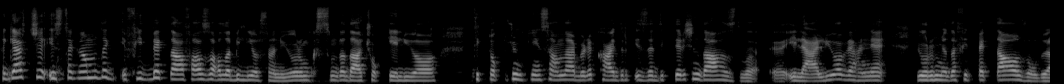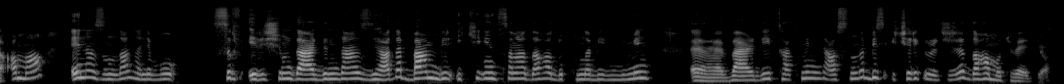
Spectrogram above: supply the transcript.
Ha, gerçi Instagram'da da feedback daha fazla alabiliyorsun. Hani yorum kısmında daha çok geliyor. TikTok'ta çünkü insanlar böyle kaydırıp izledikleri için daha hızlı e, ilerliyor ve hani yorum ya da feedback daha az oluyor. Ama en azından hani bu sırf erişim derdinden ziyade ben bir iki insana daha dokunabildiğimin e, verdiği tatmin de aslında biz içerik üreticileri daha motive ediyor.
